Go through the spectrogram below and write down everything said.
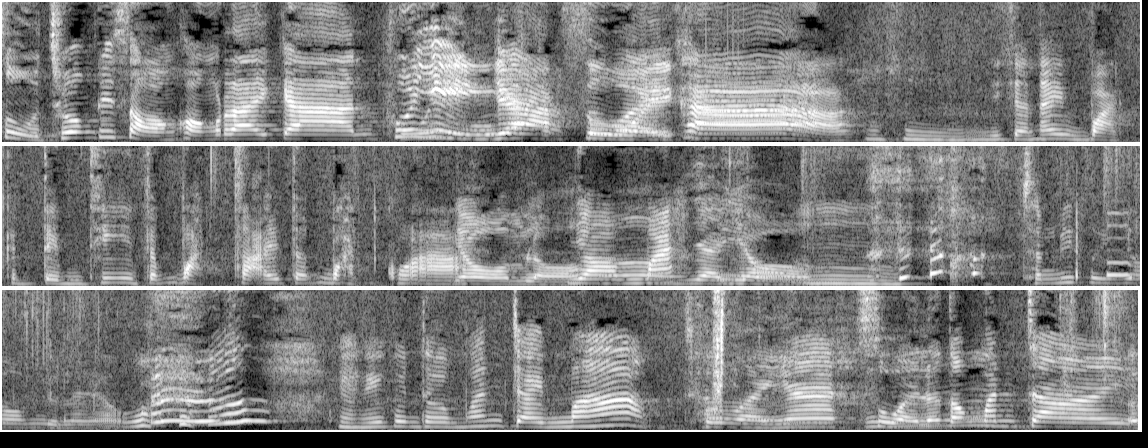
สู่ช่วงที่ 2 ของรายการ ผู้หญิงอยากสวยค่ะ อื้อหือดิฉันให้บัตรกันเต็มที่จะบัตรซ้ายจะบัตรขวายอมเหรอยอมไหมอย่ายอม อืมฉันไม่เคยยอมอยู่แล้ว อย่างนี้คุณเธอมั่นใจมาก สวยไงสวยแล้วต้องมั่นใจเอ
